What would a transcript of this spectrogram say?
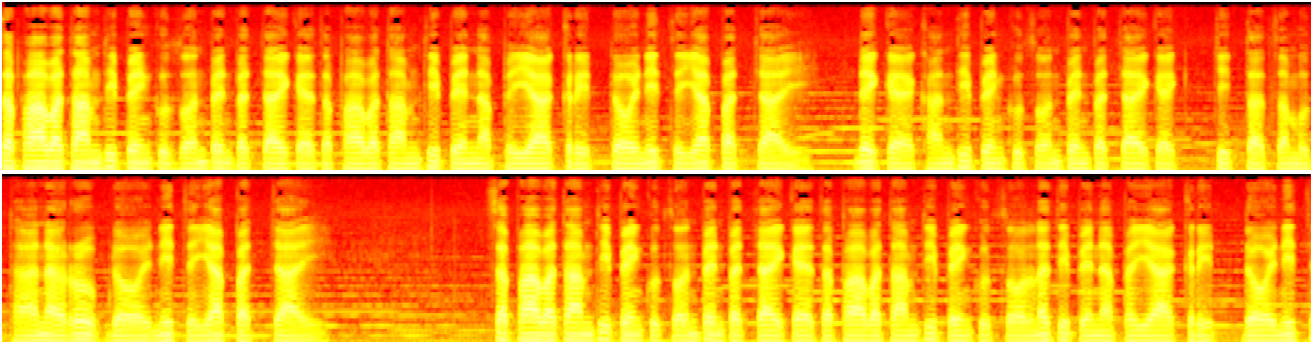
สภาวธรรมที่เป็นกุศลเป็นปัจจัยแก่สภาวธรรมที่เป็นอัพยากฤิโดยนิสยปัจจัย ได้แก่ขันที่เป็นกุศลเป็นปัจจัยแก่จิตตสมุทฐานรูปโดยนิสยปัจจัย สภาวธรรมที่เป็นกุศลเป็นปัจจัยแก่สภาวธรรมที่เป็นกุศลและที่เป็นอัพยากฤิโดยนิส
